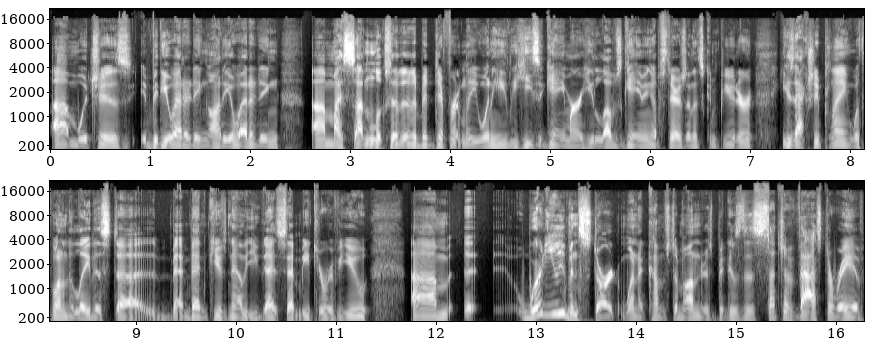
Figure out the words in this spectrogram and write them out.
um, which is video editing, audio editing. Um, my son looks at it a bit differently. When he he's a gamer, he loves gaming upstairs on his computer. He's actually playing with one of the latest uh, BenQs now that you guys sent me to review. Um, uh, where do you even start when it comes to monitors? Because there's such a vast array of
